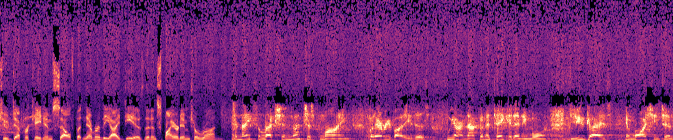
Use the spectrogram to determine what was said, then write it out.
to deprecate himself, but never the ideas that inspired him to run. Tonight's election, not just mine, but everybody's, is we are not going to take it anymore. You guys in Washington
